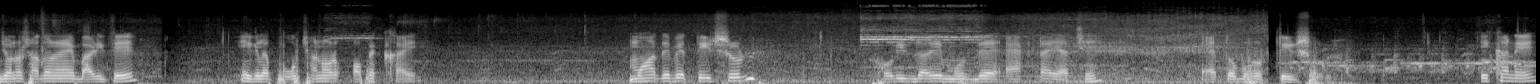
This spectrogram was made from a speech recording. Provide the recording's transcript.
জনসাধারণের বাড়িতে এগুলো পৌঁছানোর অপেক্ষায়। মহাদেবের ত্রিশুল হরিদ্বারের মধ্যে একটাই আছে এত বড় ত্রিশুল। এখানে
